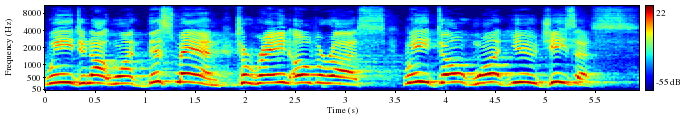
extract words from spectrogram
We do not want this man to reign over us. We don't want you, Jesus.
